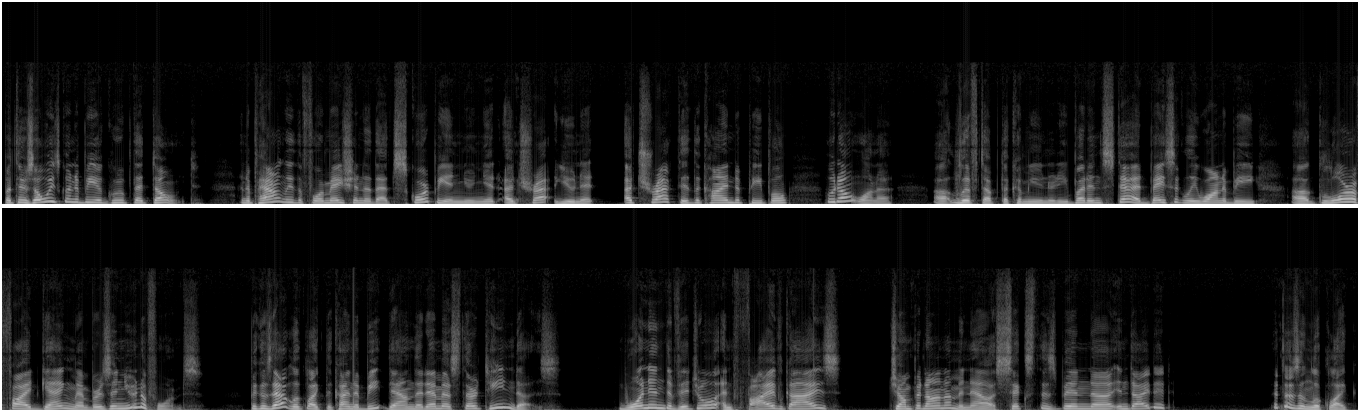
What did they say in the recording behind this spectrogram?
But there's always going to be a group that don't. And apparently, the formation of that Scorpion unit, attra- unit attracted the kind of people who don't want to uh, lift up the community, but instead basically want to be uh, glorified gang members in uniforms. Because that looked like the kind of beatdown that MS 13 does. One individual and five guys jumping on them, and now a sixth has been uh, indicted? That doesn't look like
